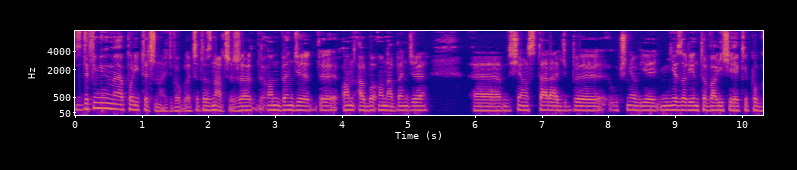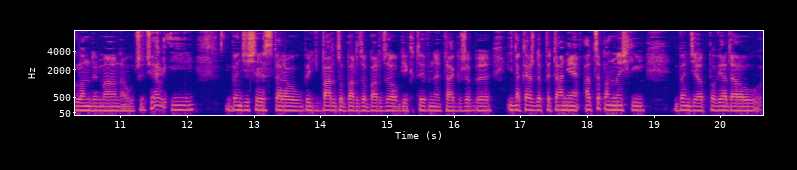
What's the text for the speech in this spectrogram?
zdefiniujmy apolityczność w ogóle, co to znaczy, że on będzie, on albo ona będzie się starać, by uczniowie nie zorientowali się, jakie poglądy ma nauczyciel i będzie się starał być bardzo, bardzo, bardzo obiektywny, tak, żeby i na każde pytanie, a co pan myśli, będzie odpowiadał,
